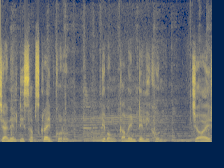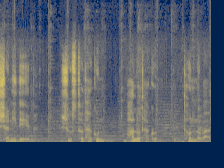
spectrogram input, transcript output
চ্যানেলটি সাবস্ক্রাইব করুন এবং কমেন্টে লিখুন জয় শনিদেব। সুস্থ থাকুন ভালো থাকুন। ধন্যবাদ।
